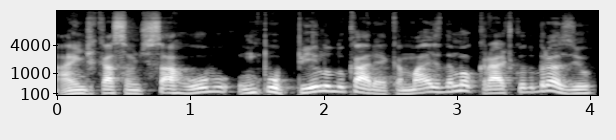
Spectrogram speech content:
A indicação de Sarrubo, um pupilo do careca mais democrático do Brasil,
